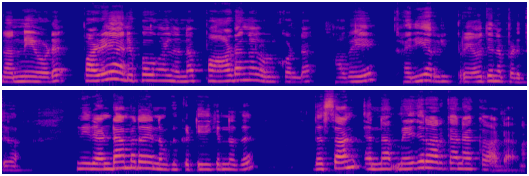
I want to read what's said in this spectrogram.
നന്ദിയോടെ പഴയ അനുഭവങ്ങളിൽ നിന്ന് പാഠങ്ങൾ ഉൾക്കൊണ്ട് അവയെ കരിയറിൽ പ്രയോജനപ്പെടുത്തുക. ഇനി രണ്ടാമതായി നമുക്ക് കിട്ടിയിരിക്കുന്നത് ദ സൺ എന്ന മേജർ ആർക്കാന കാർഡാണ്.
